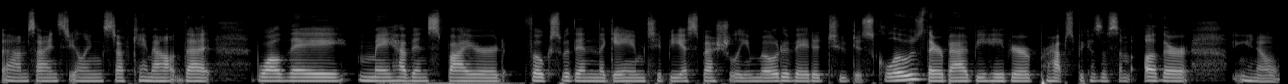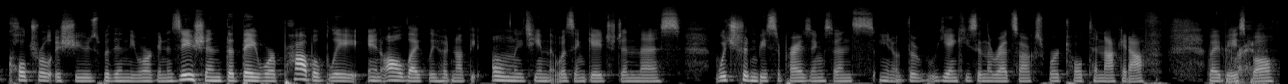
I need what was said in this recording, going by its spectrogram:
um, sign stealing stuff came out that while they may have inspired folks within the game to be especially motivated to disclose their bad behavior, perhaps because of some other, you know, cultural issues within the organization, that they were probably, in all likelihood, not the only team that was engaged in this, which shouldn't be surprising since, you know, the Yankees and the Red Sox were told to knock it off by baseball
